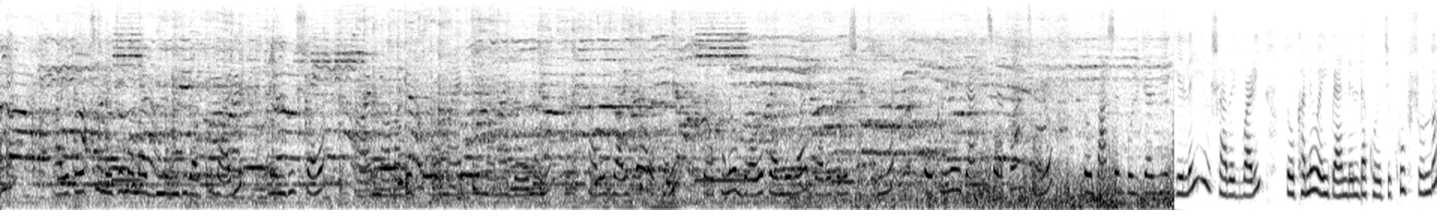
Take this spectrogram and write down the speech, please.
অনেক আর এটা হচ্ছে মেজো মামার মন্দির আর বাড়ি মন্দির সহ আর মামাদের মায়ের যে মামা বড় মামা, তাদের বাড়িটা ওখানে। তো ওখানেও বড় প্যান্ডেল হয়, বড় করে সাজানো হয়। তো ওখানেই যাচ্ছে এখন, চলো। তো পাশের গলিটা দিয়ে গেলেই সাবেক বাড়ি। তো ওখানেও এই প্যান্ডেলটা করেছে, খুব সুন্দর।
